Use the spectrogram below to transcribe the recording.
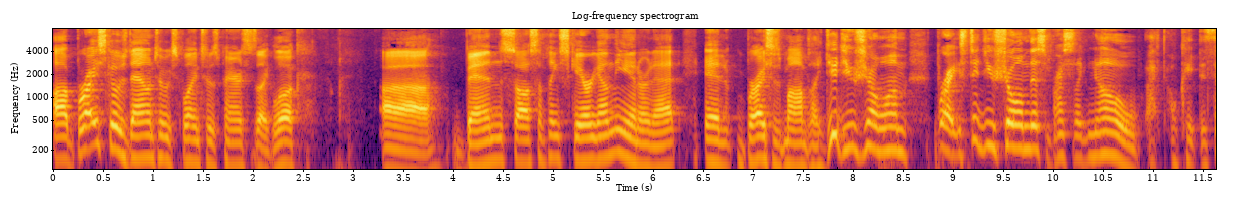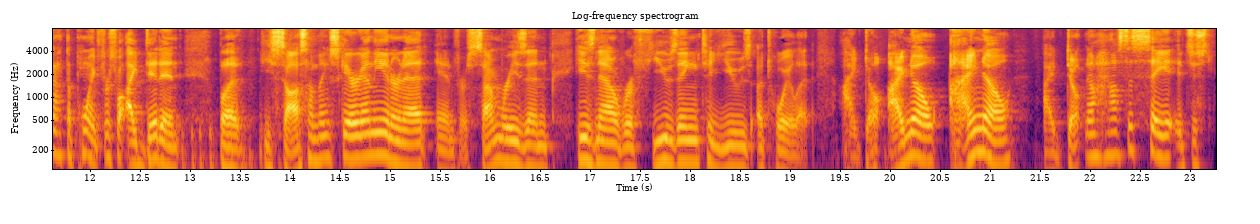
uh, bryce goes down to explain to his parents he's like look uh, Ben saw something scary on the internet, and Bryce's mom's like, Did you show him? Bryce, did you show him this? And Bryce is like, No, okay, that's not the point. First of all, I didn't, but he saw something scary on the internet, and for some reason, he's now refusing to use a toilet. I don't, I know, I know, I don't know how to say it. It just,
